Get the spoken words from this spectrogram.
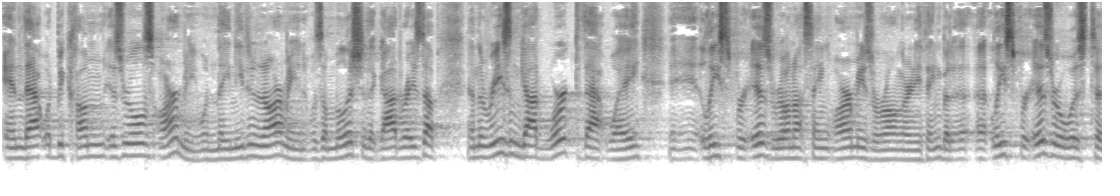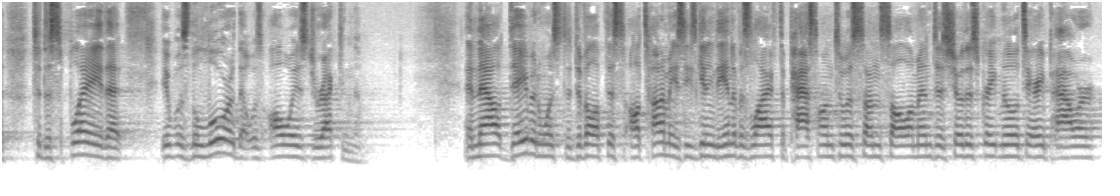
and that would become Israel's army when they needed an army, and it was a militia that God raised up. And the reason God worked that way, at least for Israel, I'm not saying armies are wrong or anything, but uh, at least for Israel, was to, to display that it was the Lord that was always directing them. And now David wants to develop this autonomy as he's getting the end of his life to pass on to his son Solomon to show this great military power.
